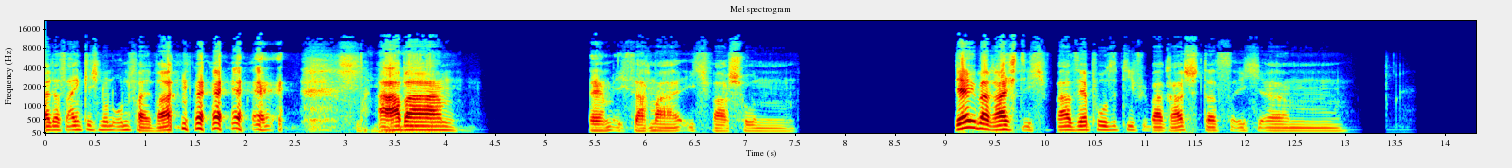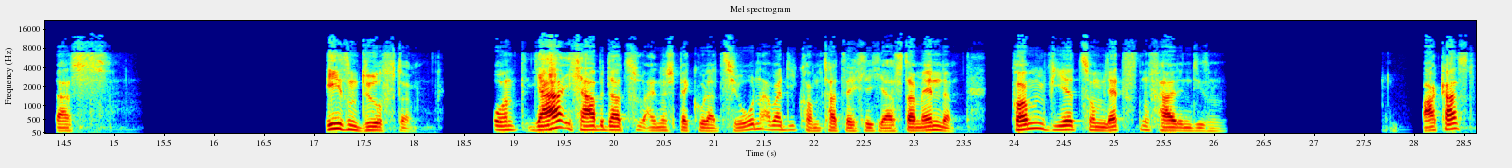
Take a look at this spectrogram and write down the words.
weil das eigentlich nur ein Unfall war. Aber ähm, ich sag mal, ich war schon sehr überrascht. Ich war sehr positiv überrascht, dass ich ähm, das lesen dürfte. Und ja, ich habe dazu eine Spekulation, aber die kommt tatsächlich erst am Ende. Kommen wir zum letzten Fall in diesem Barcast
